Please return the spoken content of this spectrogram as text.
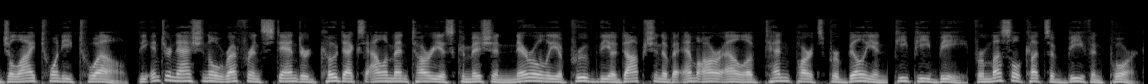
July 2012, the International Reference Standard Codex Alimentarius Commission narrowly approved the adoption of a MRL of 10 parts per billion ppb for muscle cuts of beef and pork.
